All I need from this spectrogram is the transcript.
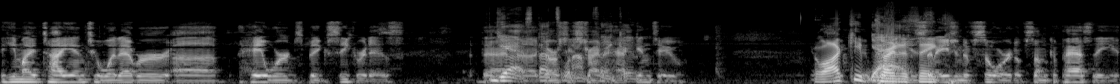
he might tie into whatever uh, Hayward's big secret is that Yes, uh, Darcy's what I'm trying to hack into. Well, I keep Yeah. trying to He's think. an agent of Sword of some capacity.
